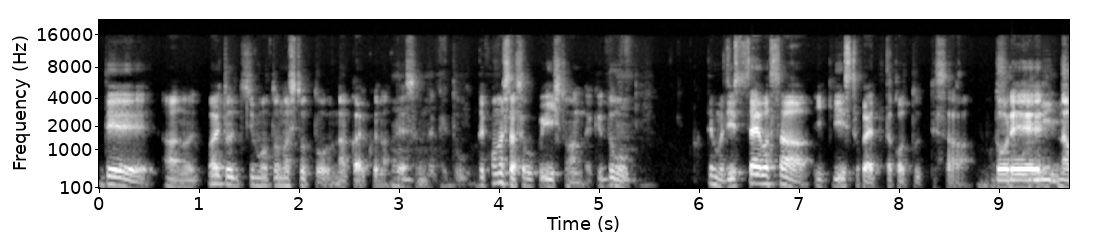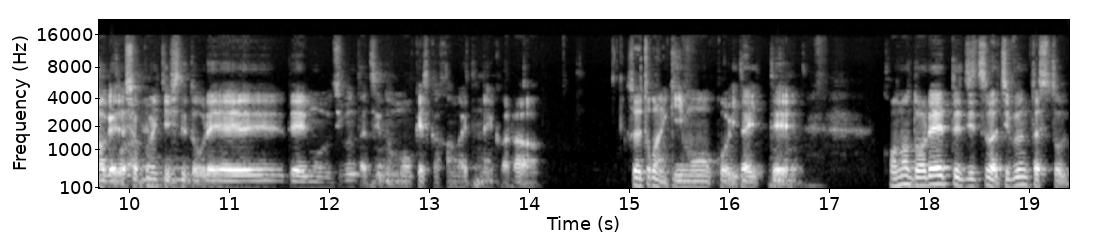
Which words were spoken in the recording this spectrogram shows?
うんで、あの、割と地元の人と仲良くなったりするんだけど、で、この人はすごくいい人なんだけど、うん。でも実際はさ、イギリスとかやってたことってさ、奴隷なわけで、植植民地して奴隷でもう自分たちの儲けしか考えてないから、そういうところに疑問をこう抱いて、この奴隷って実は自分たちと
